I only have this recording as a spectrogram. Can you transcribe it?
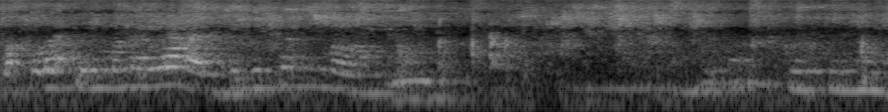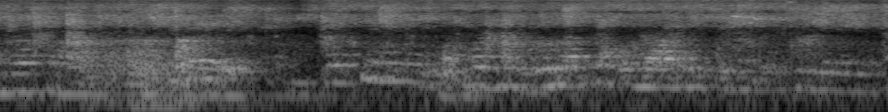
baklasin mo na yan, dibitan mo. Kasi magugulat ako lagi kasi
